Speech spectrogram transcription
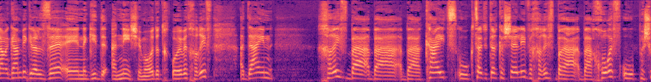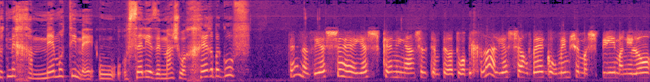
גם, גם בגלל זה, אה, נגיד אני, שמאוד אוהבת חריף, עדיין... חריף ב, ב, בקיץ הוא קצת יותר קשה לי, וחריף ב, בחורף הוא פשוט מחמם אותי, הוא עושה לי איזה משהו אחר בגוף. כן, אז יש, אה, יש כן עניין של טמפרטורה בכלל, יש הרבה גורמים שמשפיעים, אני לא,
